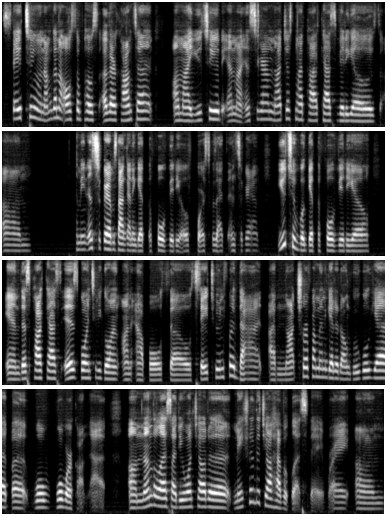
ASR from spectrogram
stay tuned. I'm going to also post other content on my YouTube and my Instagram, not just my podcast videos. Um, I mean, Instagram's not going to get the full video, of course, because that's Instagram. YouTube will get the full video. And this podcast is going to be going on Apple, so stay tuned for that. I'm not sure if I'm going to get it on Google yet, but we'll we'll work on that. Um, nonetheless, I do want y'all to make sure that y'all have a blessed day, right? Um,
